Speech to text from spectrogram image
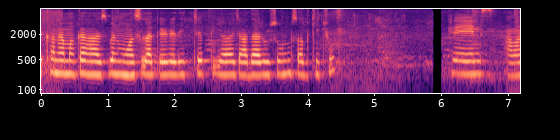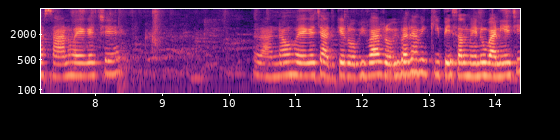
এখানে আমাকে হাজব্যান্ড মশলা কেটে দিচ্ছে, পেঁয়াজ, আদা, রসুন সব কিছু ফ্রেন্ডস আমার স্নান হয়ে গেছে। রান্নাও হয়ে গেছে। আজকে রবিবার। রবিবারে আমি কি স্পেশাল মেনু বানিয়েছি?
